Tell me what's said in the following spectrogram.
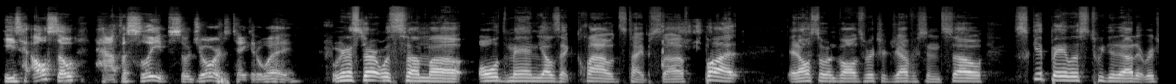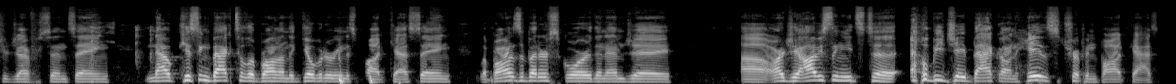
He's also half asleep. So, George, take it away. We're gonna start with some uh, old man yells at clouds type stuff, but it also involves Richard Jefferson. So Skip Bayless tweeted out at Richard Jefferson saying, "Now kissing back to LeBron on the Gilbert Arenas podcast, saying LeBron is a better scorer than MJ. Uh, RJ obviously needs to LBJ back on his tripping podcast.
